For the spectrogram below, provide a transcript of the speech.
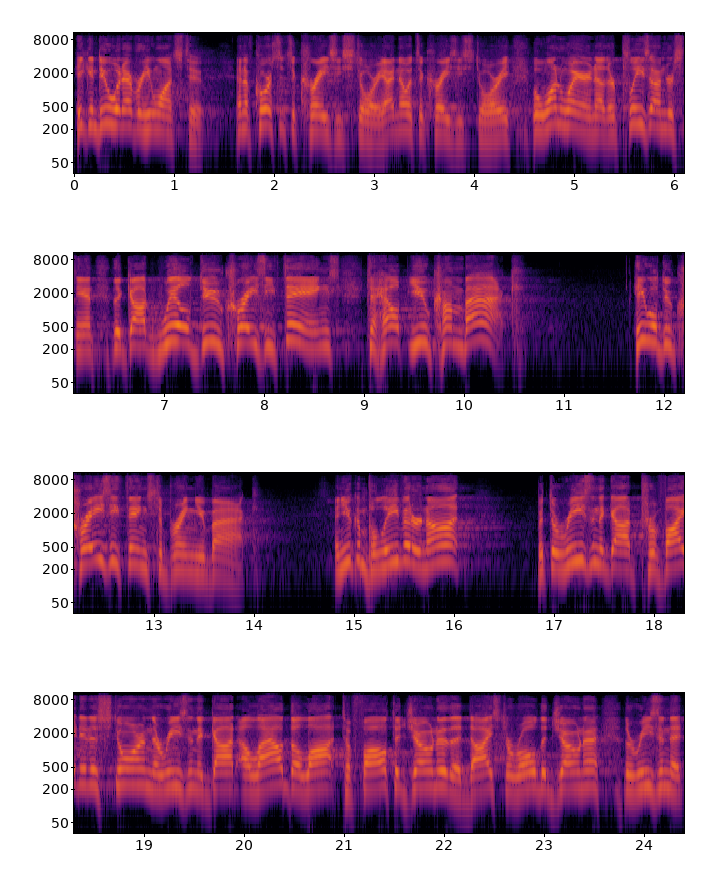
He can do whatever he wants to. And of course, it's a crazy story. I know it's a crazy story, but one way or another, please understand that God will do crazy things to help you come back. He will do crazy things to bring you back. And you can believe it or not, but the reason that God provided a storm, the reason that God allowed the lot to fall to Jonah, the dice to roll to Jonah, the reason that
